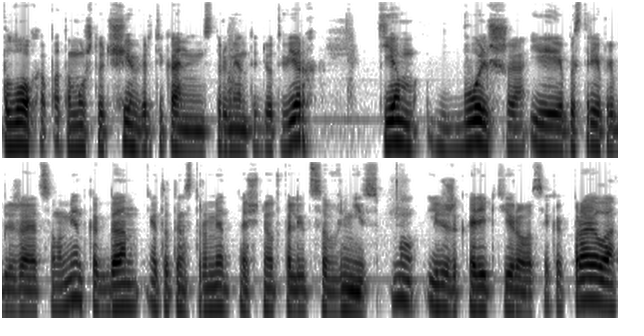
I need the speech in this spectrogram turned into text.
плохо, потому что чем вертикальный инструмент идет вверх, тем больше и быстрее приближается момент, когда этот инструмент начнет валиться вниз, ну или же корректироваться. И как правило,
